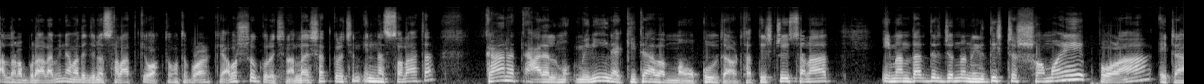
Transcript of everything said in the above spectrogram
আল্লাহ রাব্বুল আলমিন আমাদের জন্য সালাদকে ওয়াক্ত মতো পড়ারকে আবশ্যক করেছেন। আল্লাহ ইরশাদ করেছেন, ইন্না সলাতা কানাত আলাল মুমিনিনা কিতাবাম মাওকুতা অর্থাৎ নিশ্চয়ই সালাত ইমানদারদের জন্য নির্দিষ্ট সময়ে পড়া এটা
